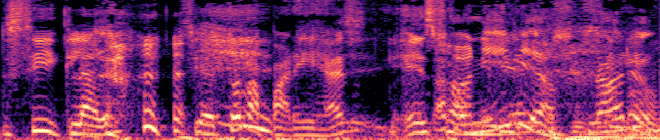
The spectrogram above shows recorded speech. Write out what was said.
sí, claro. ¿Cierto? La pareja es, Es la familia, claro.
